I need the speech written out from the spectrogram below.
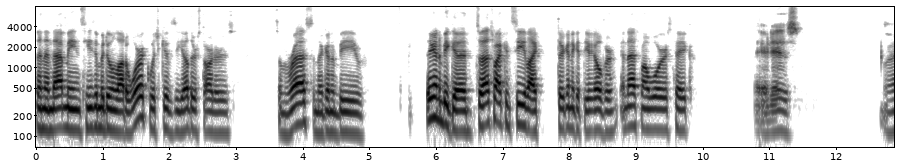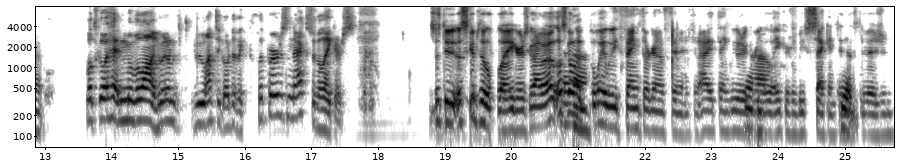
And then that means he's gonna be doing a lot of work, which gives the other starters some rest, and they're gonna be they're gonna be good. So that's why I can see like they're gonna get the over, and that's my Warriors take. There it is. All right. let's go ahead and move along. Do we, do we want to go to the Clippers next or the Lakers? Let's just do. Let's skip to the Lakers. Uh, Let's go Yeah. the way we think they're going to finish, and I think we would agree Yeah. the Lakers will be second in Yeah. this division.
